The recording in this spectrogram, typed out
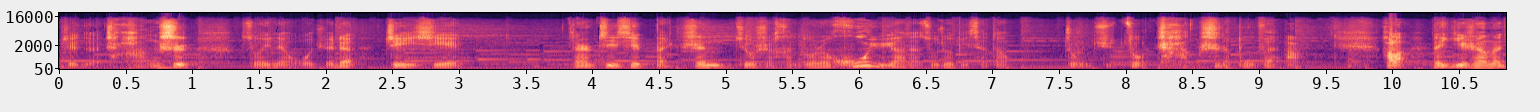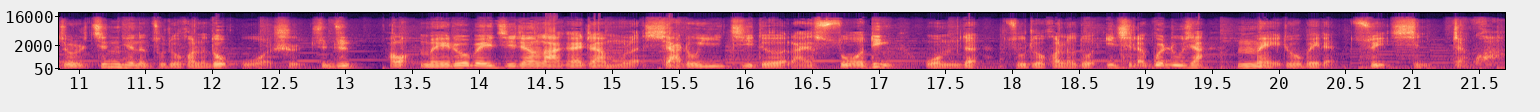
这个尝试。所以呢，我觉得这些，但是这些本身就是很多人呼吁要在足球比赛当中去做尝试的部分啊。好了，那以上呢就是今天的足球欢乐多，我是君君。好了，美洲杯即将拉开战幕了，下周一记得来锁定我们的足球欢乐多，一起来关注一下美洲杯的最新战况。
